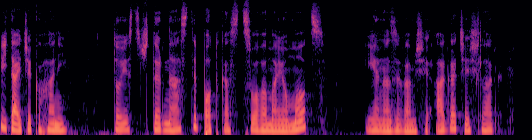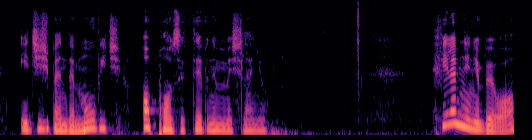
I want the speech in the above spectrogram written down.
Witajcie, kochani. To jest czternasty podcast Słowa Mają Moc. Ja nazywam się Aga Cieślak i dziś będę mówić o pozytywnym myśleniu. Chwilę mnie nie było,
